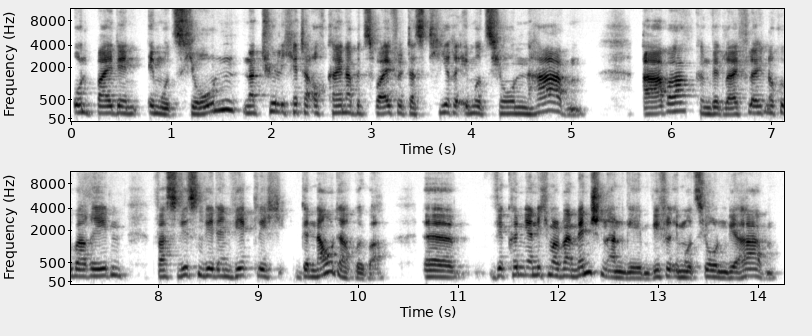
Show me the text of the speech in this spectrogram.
Und bei den Emotionen, natürlich hätte auch keiner bezweifelt, dass Tiere Emotionen haben. Aber können wir gleich vielleicht noch überreden, was wissen wir denn wirklich genau darüber? Äh, wir können ja nicht mal beim Menschen angeben, wie viele Emotionen wir haben.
